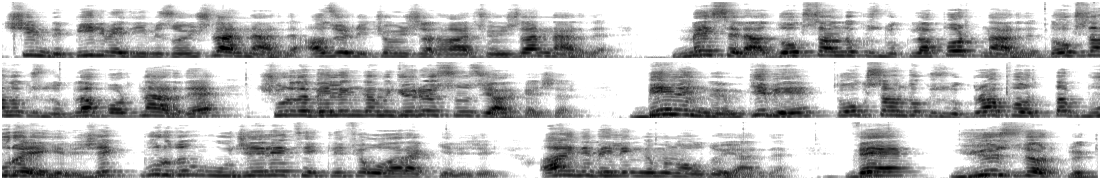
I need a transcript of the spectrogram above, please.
Şimdi bilmediğimiz oyuncular nerede? Az önceki oyuncular hariç oyuncular nerede? Mesela 99'luk Laporte nerede? 99'luk Laporte nerede? Şurada Bellingham'ı görüyorsunuz ya arkadaşlar. Bellingham gibi 99'luk raportta buraya gelecek. Buradan UCL teklifi olarak gelecek. Aynı Bellingham'ın olduğu yerde. Ve 104'lük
